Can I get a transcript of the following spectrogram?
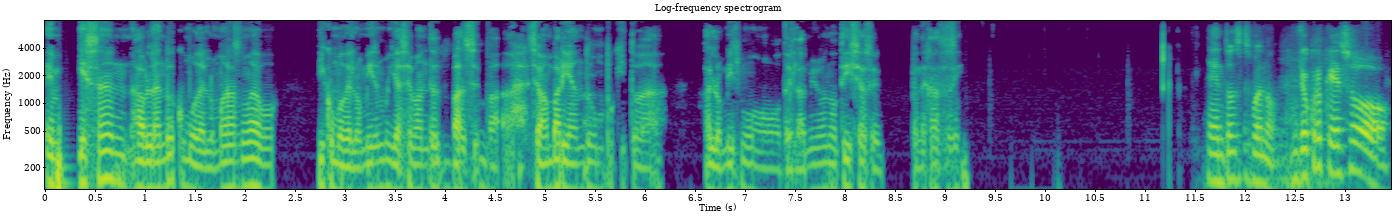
empiezan hablando como de lo más nuevo y como de lo mismo ya se van, se van variando un poquito a, a lo mismo de las mismas noticias, eh, pendejadas así. Entonces, bueno, yo creo que eso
